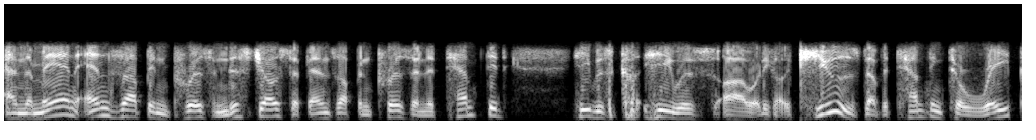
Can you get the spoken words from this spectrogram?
and the man ends up in prison. This Joseph ends up in prison, attempted. He was he was uh, what do you call it, accused of attempting to rape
